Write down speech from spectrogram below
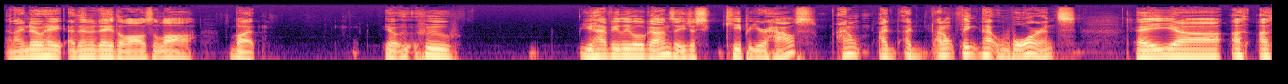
And I know, hey, at the end of the day, the law is the law, but you know who- you have illegal guns that you just keep at your house. I don't. I. I, I don't think that warrants a uh, a, a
